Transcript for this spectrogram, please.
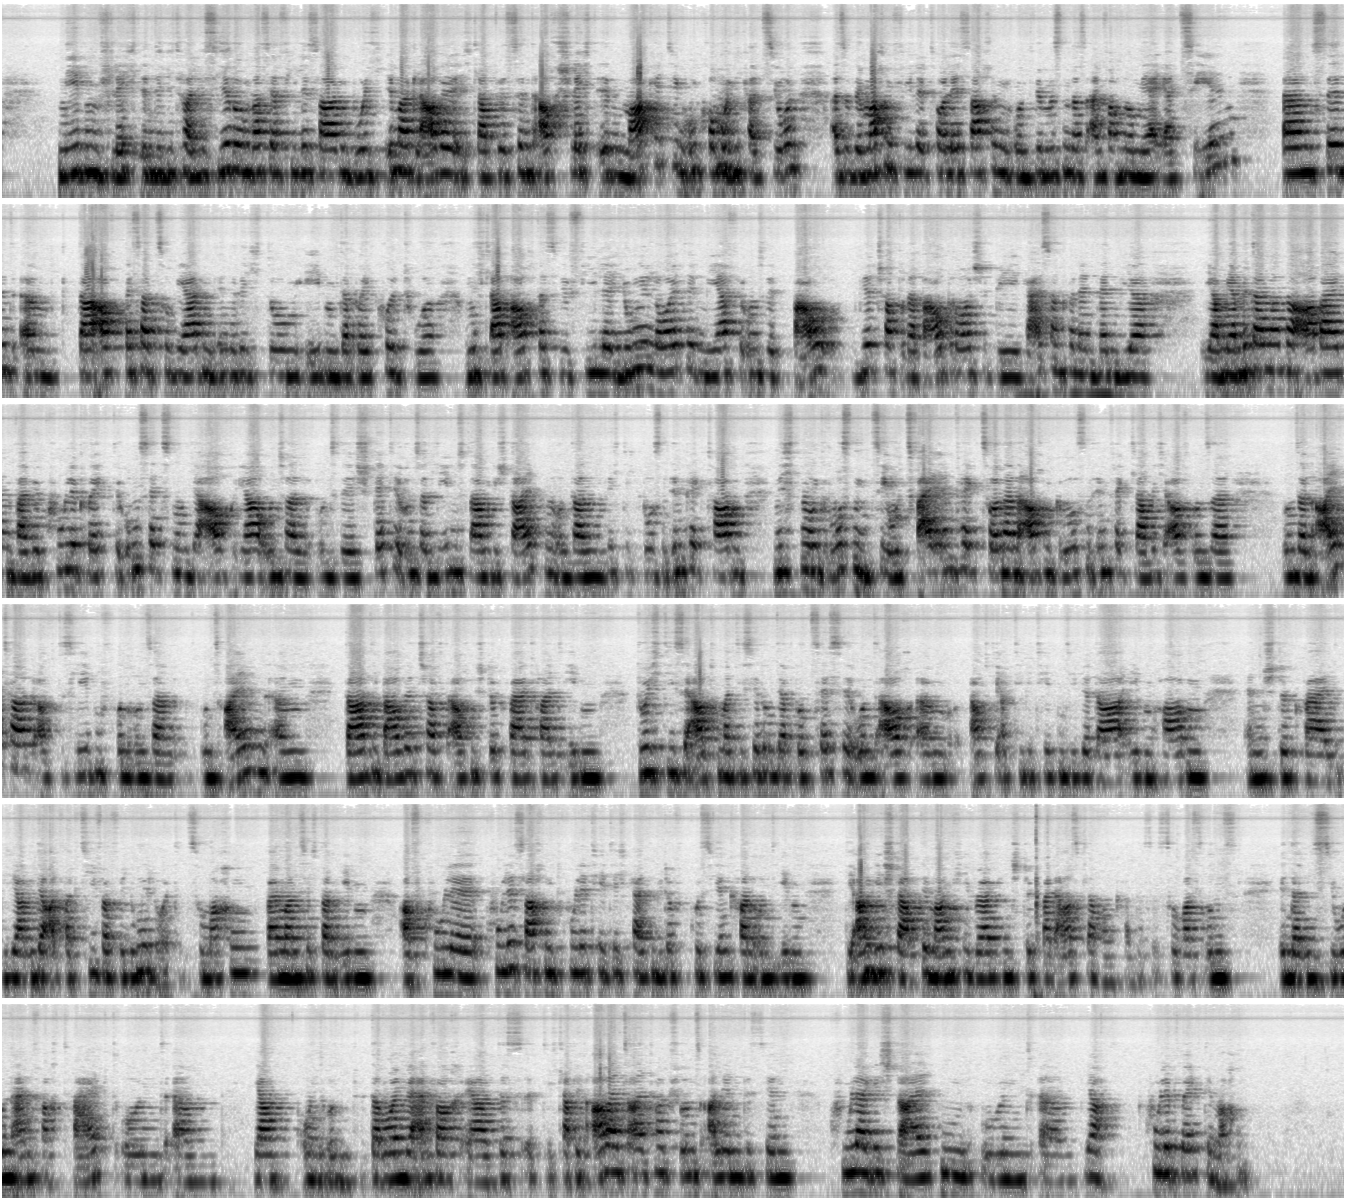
neben schlecht in Digitalisierung, was ja viele sagen, wo ich immer glaube, ich glaube, wir sind auch schlecht in Marketing und Kommunikation. Also wir machen viele tolle Sachen und wir müssen das einfach nur mehr erzählen ähm, sind, ähm, da auch besser zu werden in Richtung eben der Projektkultur. Und ich glaube auch, dass wir viele junge Leute mehr für unsere Bauwirtschaft oder Baubranche begeistern können, wenn wir ja mehr miteinander arbeiten, weil wir coole Projekte umsetzen und ja auch ja unser, unsere Städte, unseren Lebensraum gestalten und dann richtig großen Impact haben. Nicht nur einen großen CO2-Impact, sondern auch einen großen Impact, glaube ich, auf unser, unseren Alltag, auf das Leben von unseren uns allen, ähm, da die Bauwirtschaft auch ein Stück weit halt eben durch diese Automatisierung der Prozesse und auch, ähm, auch die Aktivitäten, die wir da eben haben, ein Stück weit ja, wieder attraktiver für junge Leute zu machen, weil man sich dann eben auf coole, coole Sachen, coole Tätigkeiten wieder fokussieren kann und eben die angestaubte Monkey Work ein Stück weit ausklammern kann. Das ist so, was uns in der Vision einfach treibt und ähm, ja, und, und da wollen wir einfach, ja, das, ich glaube, den Arbeitsalltag für uns alle ein bisschen cooler gestalten und ähm, ja, coole Projekte machen.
